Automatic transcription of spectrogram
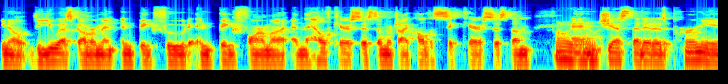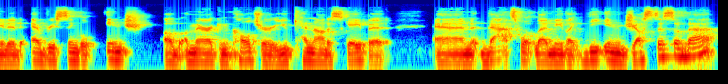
you know the us government and big food and big pharma and the healthcare system which i call the sick care system. Oh, yeah. and just that it has permeated every single inch of american culture. You cannot escape it. And that's what led me like the injustice of that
